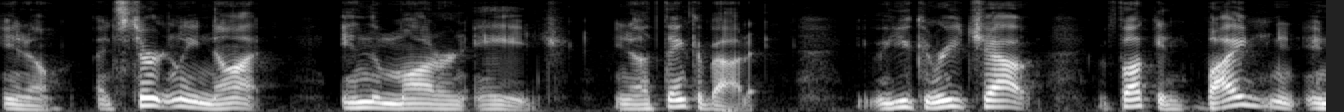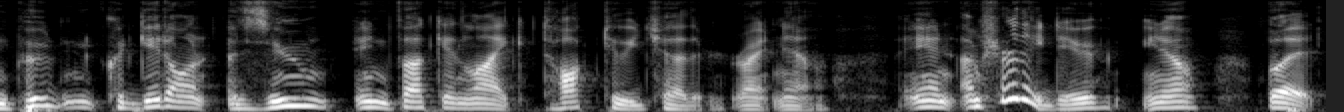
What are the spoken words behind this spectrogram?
you know, and certainly not in the modern age. You know, think about it. You can reach out. Fucking Biden and Putin could get on a Zoom and fucking like talk to each other right now. And I'm sure they do, you know, but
